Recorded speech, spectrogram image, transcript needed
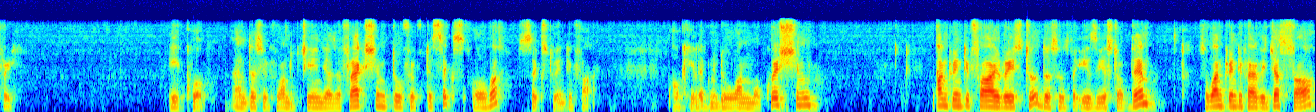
3 equal and this if you want to change as a fraction 256 over 625 okay let me do one more question 125 raised to this is the easiest of them so 125 we just saw.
